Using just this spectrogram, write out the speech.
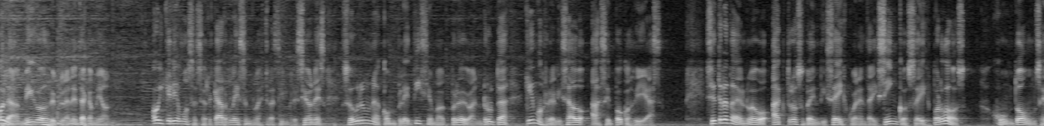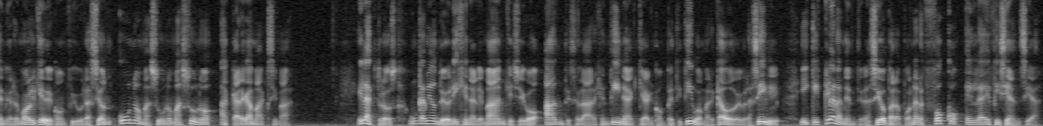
Hola amigos de Planeta Camión. Hoy queríamos acercarles nuestras impresiones sobre una completísima prueba en ruta que hemos realizado hace pocos días. Se trata del nuevo Actros 2645 6x2, junto a un semirremolque de configuración 1 más 1 más 1 a carga máxima. El Actros, un camión de origen alemán que llegó antes a la Argentina que al competitivo mercado de Brasil y que claramente nació para poner foco en la eficiencia.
